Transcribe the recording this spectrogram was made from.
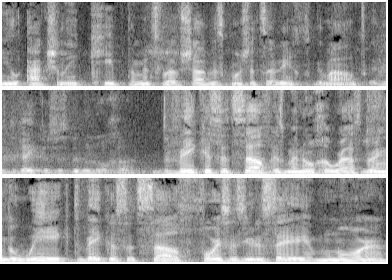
you actually keep the mitzvah of Shabbos kmo shetzarich, gewalt, And the Dvekus is the Menucha. Itself is menucha, whereas during the week, Dvekus itself forces you to say more,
